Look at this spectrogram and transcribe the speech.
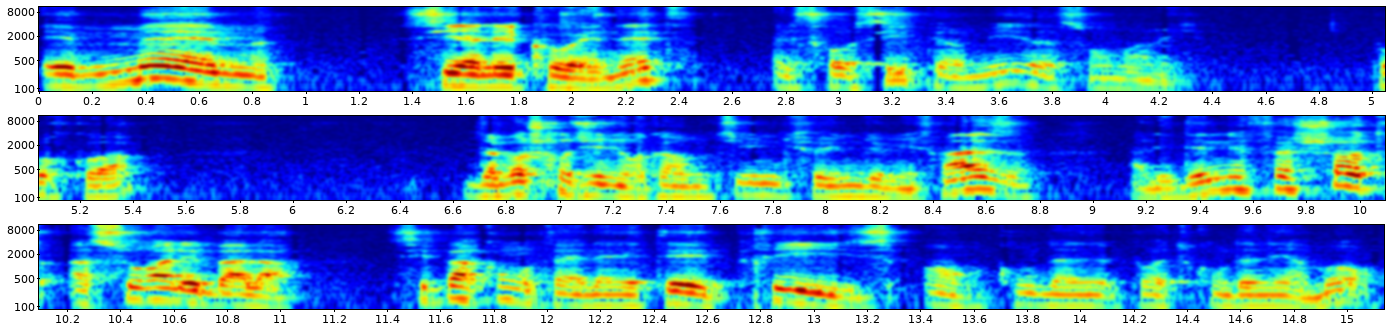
et même si elle est cohénette, elle sera aussi permise à son mari. Pourquoi? D'abord, je continue encore une, demi-phrase. Alidé nefashot asura les là. Si par contre elle a été prise pour être condamnée à mort,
